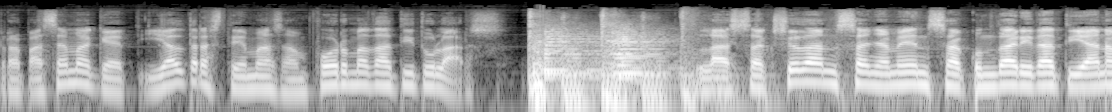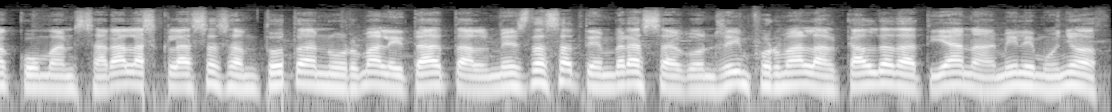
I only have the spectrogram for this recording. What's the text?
repassem aquest i altres temes en forma de titulars. La secció d'ensenyament secundari de Tiana començarà les classes amb tota normalitat el mes de setembre, segons ha informat l'alcalde de Tiana, Emili Muñoz.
